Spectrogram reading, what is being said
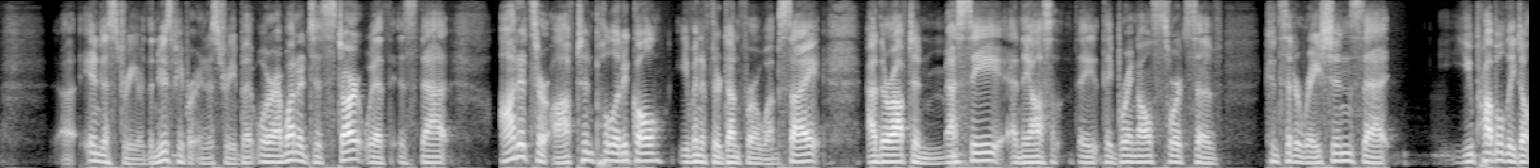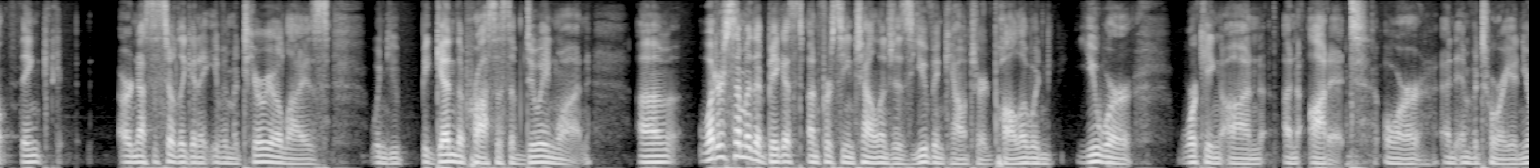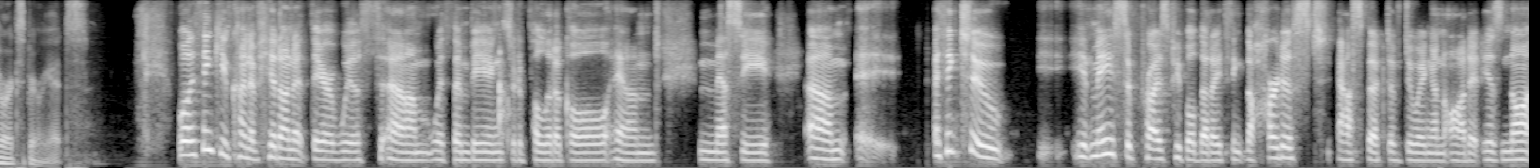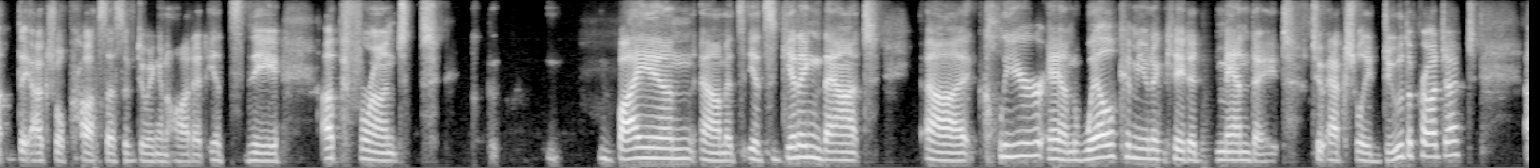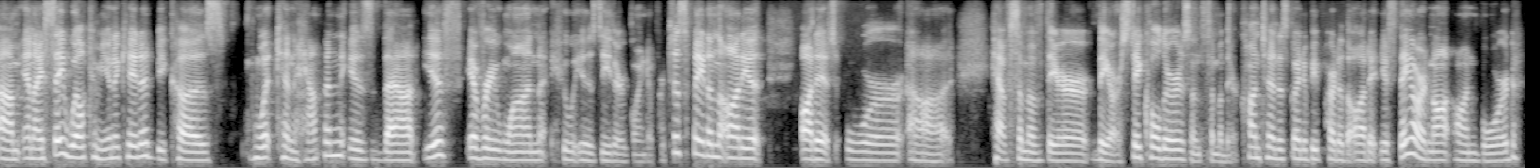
uh, industry or the newspaper industry. But where I wanted to start with is that audits are often political, even if they're done for a website, and they're often messy, and they also they they bring all sorts of considerations that you probably don't think are necessarily going to even materialize when you begin the process of doing one. Um, what are some of the biggest unforeseen challenges you've encountered, Paula, when you were working on an audit or an inventory in your experience? Well, I think you kind of hit on it there with um, with them being sort of political and messy. Um, I think too, it may surprise people that I think the hardest aspect of doing an audit is not the actual process of doing an audit; it's the upfront buy-in. Um, it's it's getting that uh, clear and well communicated mandate to actually do the project. Um, and I say well communicated because what can happen is that if everyone who is either going to participate in the audit audit or uh, have some of their they are stakeholders and some of their content is going to be part of the audit if they are not on board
